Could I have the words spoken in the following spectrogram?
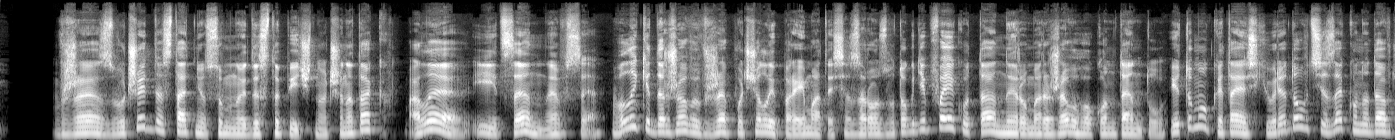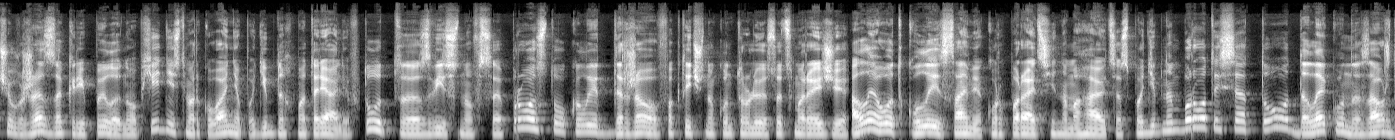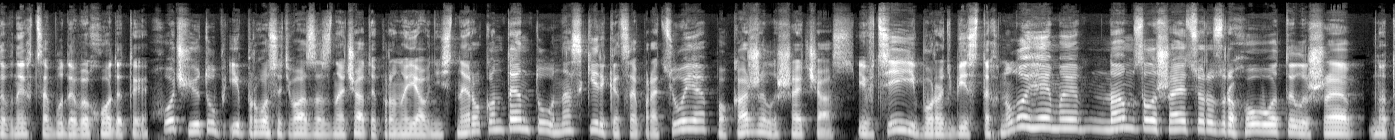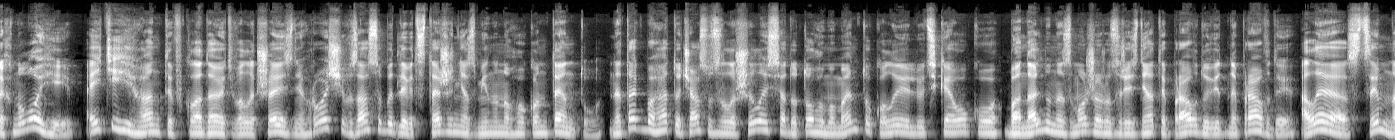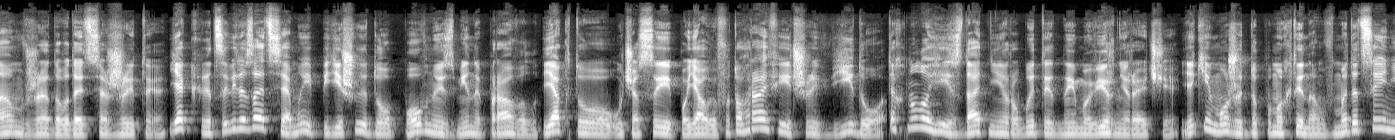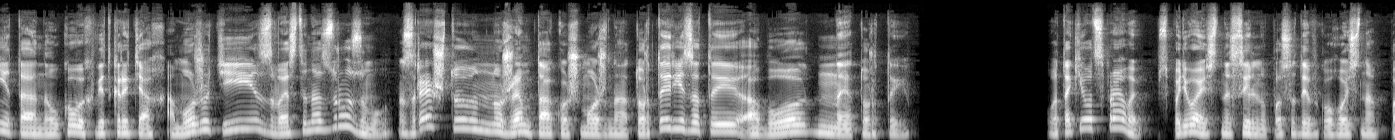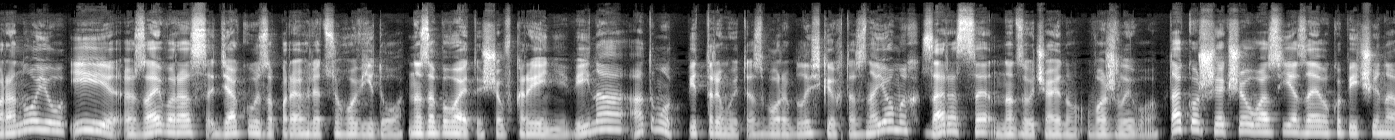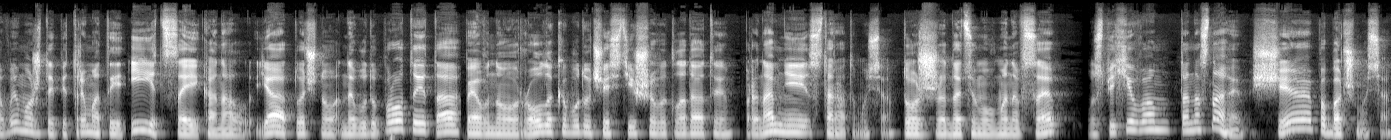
Вже звучить достатньо сумно і дистопічно, чи не так? Але і це не все. Великі держави вже почали перейматися за розвиток діпфейку та нейромережевого контенту, і тому китайські урядовці законодавчо вже закріпили необхідність маркування подібних матеріалів. Тут, е, звісно, все просто, коли держава фактично контролює соцмережі, але от коли самі корпорації намагаються з подібним боротися, то далеко не завжди в них це буде виходити. Хоч YouTube і просить вас зазначати про наявність нейроконтенту, наскільки це працює, покаже лише час. І в цій боротьбі з технологіями нам залишається розраховувати лише на технології. it гіганти вкладають величезні гроші в засоби для відстеження зміненого контенту. Не так багато часу залишилося до того моменту, коли людське око банально не зможе розрізняти правду від неправди, але з цим нам вже доведеться жити. Як цивілізація, ми підійшли до повної зміни правил, як то у часи появи фотографії чи відео, технології здатні робити неймовірні речі, які можуть допомогти нам в медицині та наукових відкриттях, а можуть і звести нас з розуму. Зрештою, ножем також можна торти різати або не торти. Отакі от справи. Сподіваюсь, не сильно посадив когось на параною. І е, зайвий раз дякую за перегляд цього відео. Не забувайте, що в країні війна, а тому підтримуйте збори близьких та знайомих. Зараз це надзвичайно важливо. Також, якщо у вас є зайва копійчина, ви можете підтримати і цей канал. Я точно не буду проти, та певно ролики буду частіше викладати. Принаймні старатимуся. Тож на цьому в мене все. Успіхів вам та наснаги. Ще побачимося.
